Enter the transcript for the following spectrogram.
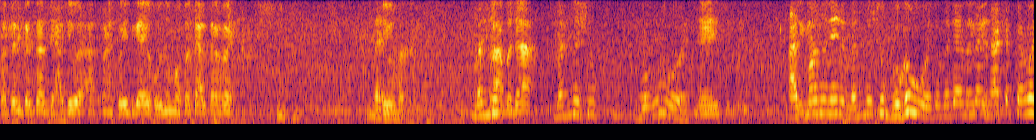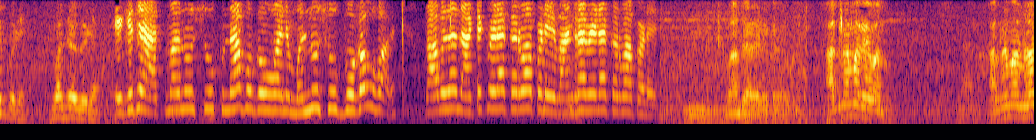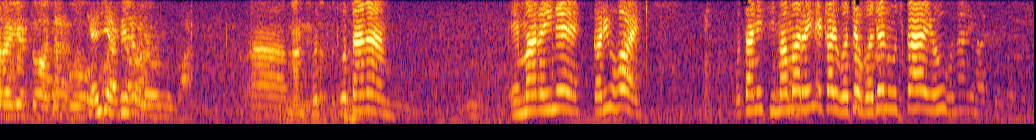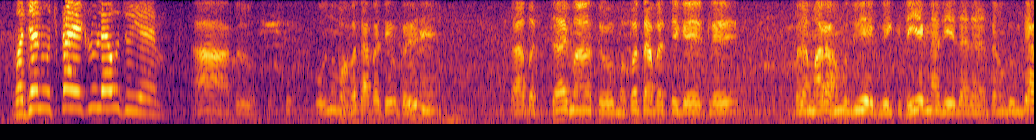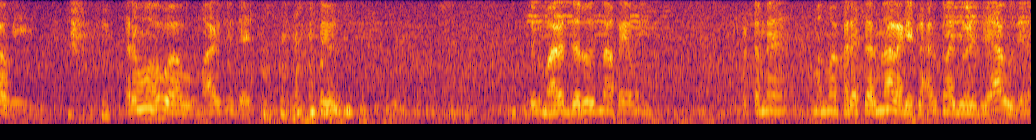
વજન કરતા જાદુ આપણે કોઈ જગ્યાએ હોનું મફત આવતા હોય. તો આ મનનું બધા મનનું સુખ ભોગવવું હોય? જે આત્માનું નહીં ને મનનું સુખ ભોગવવું હોય તો બધા બધા નાટક કરવા જ પડે વાંદરા વેળા એ કે છે આત્માનું સુખ ના ભોગવવું હોય ને મનનું સુખ ભોગવવું હોય તો આ બધા નાટક વેળા કરવા પડે વાંદરા વેળા કરવા પડે. વાંદરા વેડા કરવા પડે. આજ્ઞામાં રહેવાનું? આજ્ઞામાં ન રહીએ તો અજંબો કેની આજ્ઞામાં રહેવાનું? આ જ્ઞાન દીધા પોત- પછી. પોતાના એમાં રહીને કર્યું હોય પોતાની સીમામાં રહીને કઈ વજન ઉચકાય એવું? વજન ઉચકાય એટલું લેવું જોઈએ એમ. હા પેલું કોનું મફત આપે છે એવું કહ્યું ને. તો આ બધા માણસો મફત આપે છે કે એટલે બધા મારા હમ જોઈએ જઈએ કે ના જઈએ દાદા તમે કોઈ જાઓ ભાઈ. અરે હું હું આવું મારે શું જાય છે? મારે જરૂર ના હોય હું પણ તમને મનમાં ખરે શરમ ના લાગે એટલે હાલ તમારી જોડે આવું છે.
